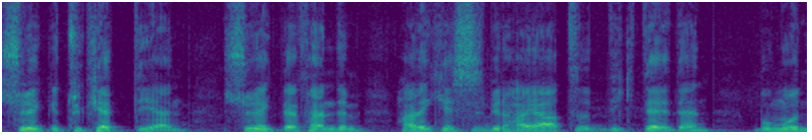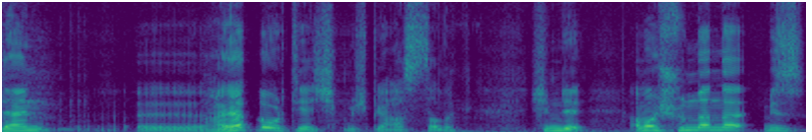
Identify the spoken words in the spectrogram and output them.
sürekli tüket diyen, sürekli efendim hareketsiz bir hayatı dikte eden bu modern e, hayatla ortaya çıkmış bir hastalık. Şimdi ama şundan da biz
